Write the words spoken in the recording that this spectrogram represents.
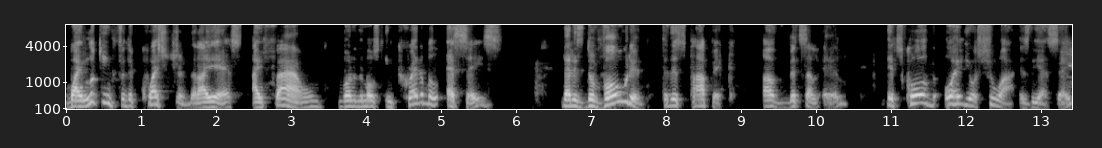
by looking for the question that I asked, I found one of the most incredible essays that is devoted to this topic of Bitzalel. It's called Ohel Yoshua, is the essay.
